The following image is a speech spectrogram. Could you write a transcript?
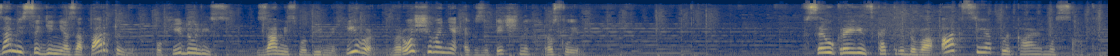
Замість сидіння за партою похід у ліс, замість мобільних ігор вирощування екзотичних рослин. Всеукраїнська трудова акція Плекаємо сад.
